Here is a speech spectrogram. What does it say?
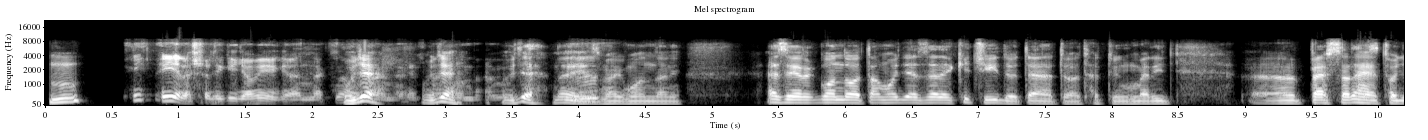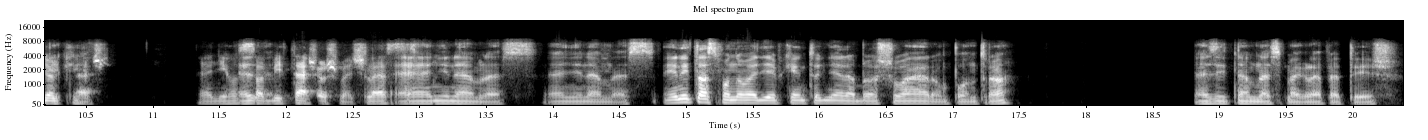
Hm? Élesedik így a vége ennek. nem? Ugye? Nehéz Ugye? megmondani. Ugye? Nehéz Mhm. megmondani. Ezért gondoltam, hogy ezzel egy kicsi időt eltölthetünk, mert így persze lehet, hogy aki... Hosszabbítás. Ennyi hosszabbításos meccs lesz. Ennyi nem lesz. Ennyi nem lesz. Én itt azt mondom egyébként, hogy nyer a Brassó három pontra. Ez itt nem lesz meglepetés.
